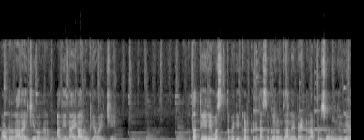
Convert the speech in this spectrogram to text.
पावडर घालायची बघा. आधी नाही घालून ठेवायची. आता तेलही मस्तपैकी कडकडीत असं गरम झालं आहे बॅटर आपण सोडून देऊया.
